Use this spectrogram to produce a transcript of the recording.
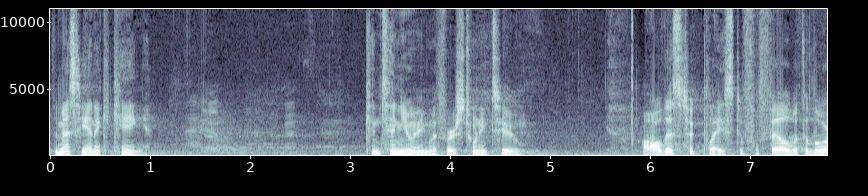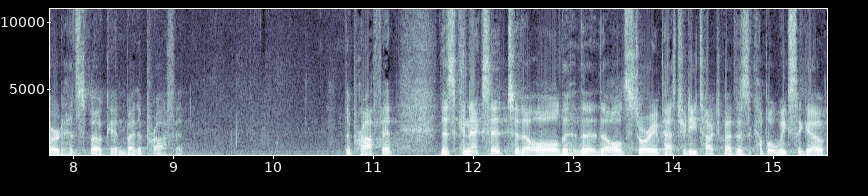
the messianic king. Continuing with verse 22. All this took place to fulfill what the Lord had spoken by the prophet. The prophet. This connects it to the old, the, the old story. Pastor D talked about this a couple weeks ago.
